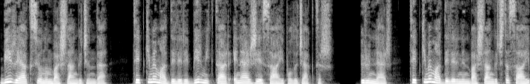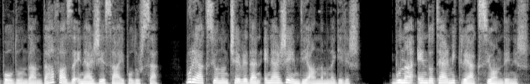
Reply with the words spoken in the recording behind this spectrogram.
Bir reaksiyonun başlangıcında tepkime maddeleri bir miktar enerjiye sahip olacaktır. Ürünler, tepkime maddelerinin başlangıçta sahip olduğundan daha fazla enerjiye sahip olursa, bu reaksiyonun çevreden enerji emdiği anlamına gelir. Buna endotermik reaksiyon denir.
